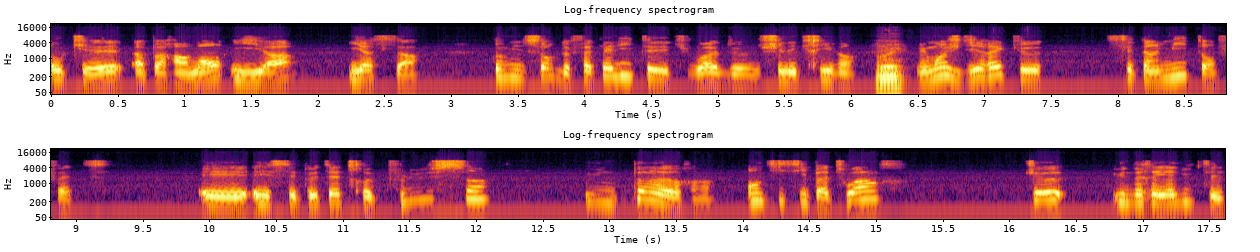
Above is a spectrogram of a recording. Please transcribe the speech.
ok, apparemment, il y a, il y a ça, comme une sorte de fatalité, tu vois, de, chez l'écrivain. Mais moi, je dirais que c'est un mythe, en fait. Et, c'est peut-être plus une peur anticipatoire que une réalité.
